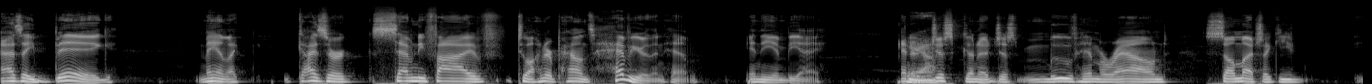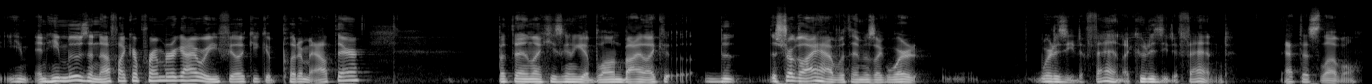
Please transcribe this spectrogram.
as a big man, like guys are 75 to 100 pounds heavier than him in the NBA and yeah. are just gonna just move him around so much. Like you, he, and he moves enough like a perimeter guy where you feel like you could put him out there, but then like he's gonna get blown by. Like the the struggle I have with him is like where where does he defend? Like who does he defend at this level?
